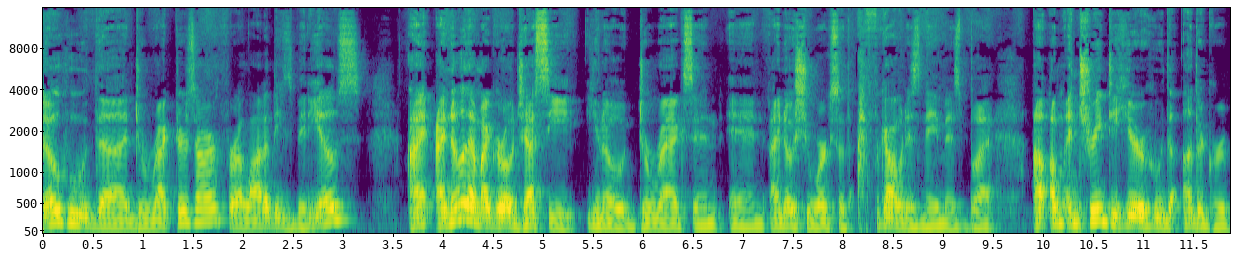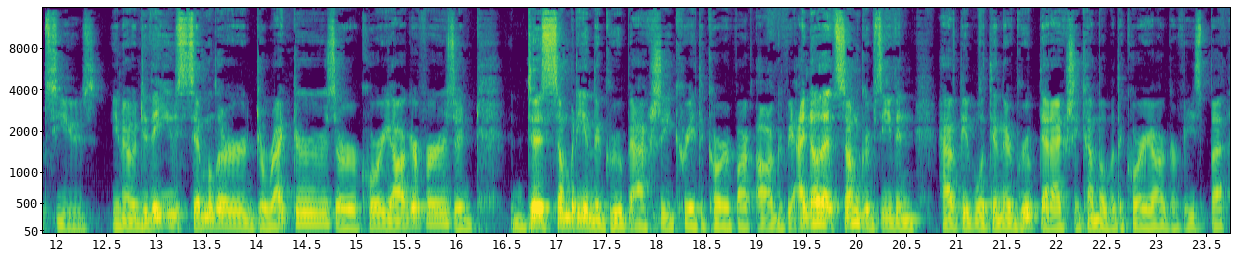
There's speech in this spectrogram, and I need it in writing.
Know who the directors are for a lot of these videos. I, I know that my girl Jessie, you know, directs and and I know she works with, I forgot what his name is, but I, am intrigued to hear who the other groups use. You know, do they use similar directors or choreographers or does somebody in the group actually create the choreography? I know that some groups even have people within their group that actually come up with the choreographies, but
